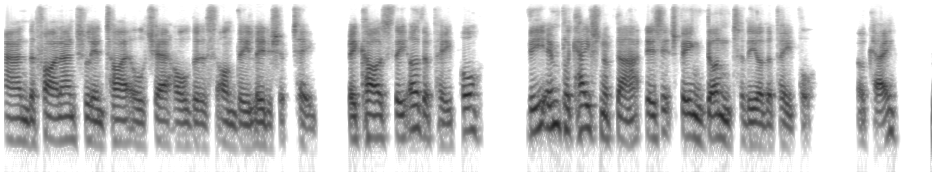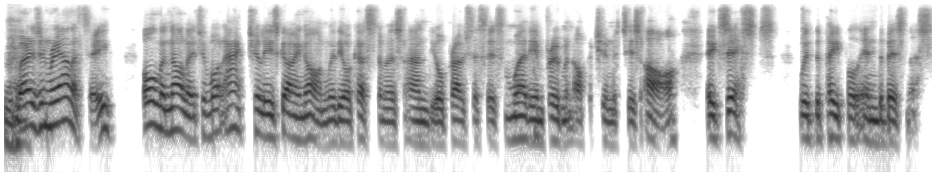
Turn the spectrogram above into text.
and the financially entitled shareholders on the leadership team. Because the other people, the implication of that is it's being done to the other people. Okay. Mm-hmm. Whereas in reality, all the knowledge of what actually is going on with your customers and your processes and where the improvement opportunities are exists with the people in the business.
